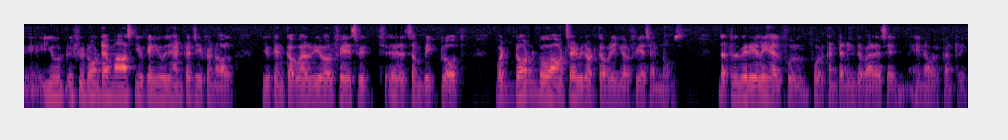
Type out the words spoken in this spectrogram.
you if you don't have mask you can use handkerchief and all. You can cover your face with uh, some big cloth but don't go outside without covering your face and nose that will be really helpful for containing the virus in, in our country.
